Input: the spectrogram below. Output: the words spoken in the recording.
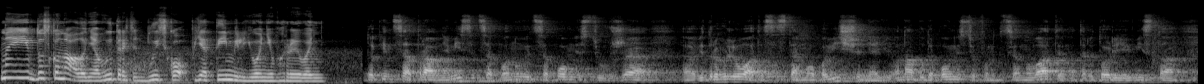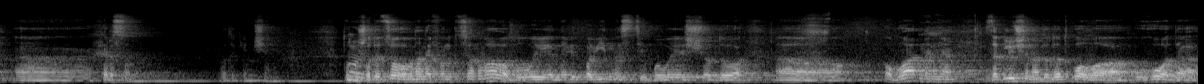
На її вдосконалення витратять близько 5 мільйонів гривень. До кінця травня місяця планується повністю вже е, відрегулювати систему оповіщення, і вона буде повністю функціонувати на території міста е, Херсон. Отаким чином. Тому що до цього вона не функціонувала, були невідповідності, були щодо е, обладнання. Заключена додаткова угода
